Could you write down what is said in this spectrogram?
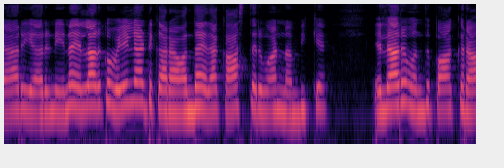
யார் யாருன்னு. ஏன்னா எல்லாருக்கும் வெளிநாட்டுக்காரா வந்தால் ஏதாவது காசு தருவான்னு நம்பிக்கை. எல்லாரும் வந்து பார்க்குறா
